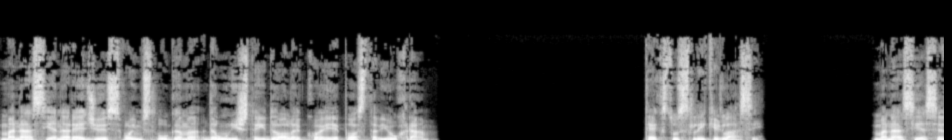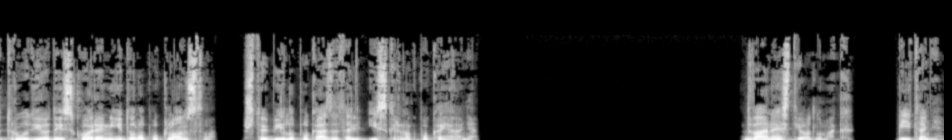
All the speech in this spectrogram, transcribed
Manasija naređuje svojim slugama da unište idole koje je postavio u hram. Tekst u slike glasi Manasija se trudio da iskoreni idolopoklonstvo, što je bilo pokazatelj iskrenog pokajanja. 12. odlomak. Pitanje.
